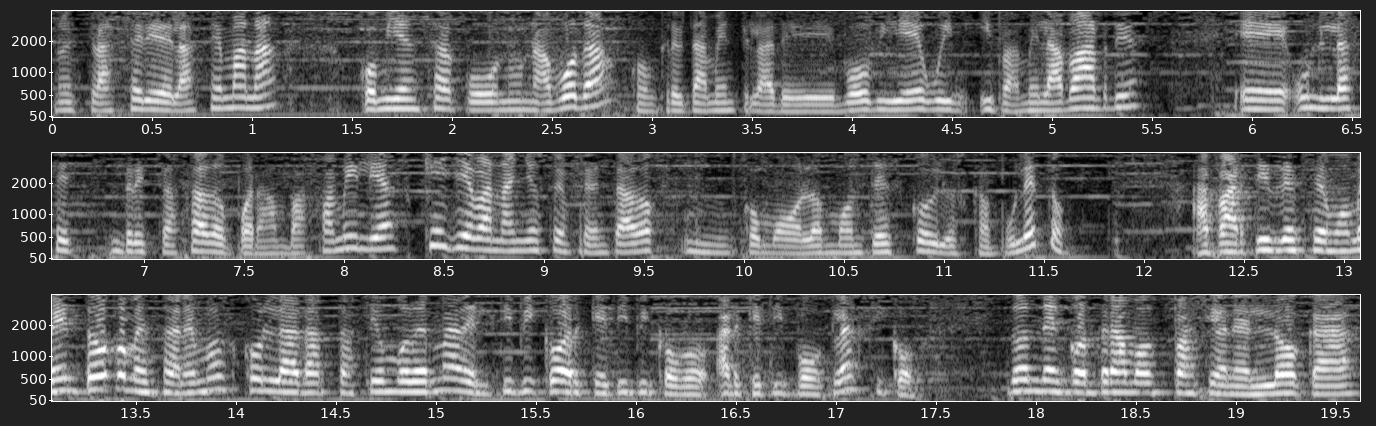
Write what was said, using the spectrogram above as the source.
Nuestra serie de la semana comienza con una boda, concretamente la de Bobby Ewing y Pamela Bardes, eh, un enlace rechazado por ambas familias que llevan años enfrentados mm, como los Montesco y los Capuleto. A partir de este momento comenzaremos con la adaptación moderna del típico arquetípico arquetipo clásico, donde encontramos pasiones locas,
